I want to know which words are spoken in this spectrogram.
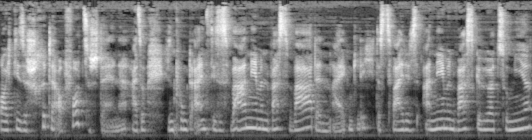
euch diese Schritte auch vorzustellen. Ne? Also diesen Punkt eins, dieses Wahrnehmen, was war denn eigentlich? Das zweite, das Annehmen, was gehört zu mir?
